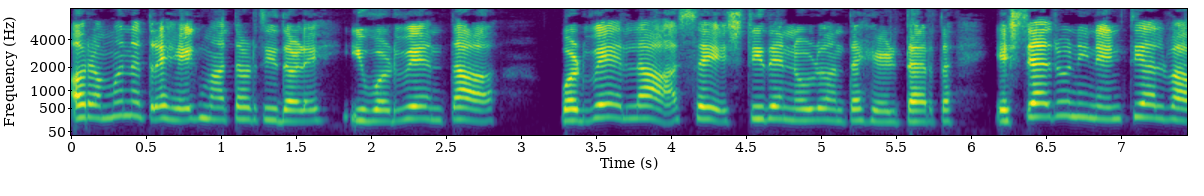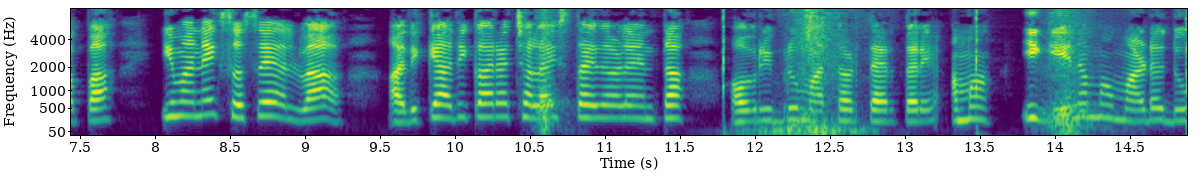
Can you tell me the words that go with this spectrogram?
ಅವ್ರ ಅಮ್ಮನ ಹತ್ರ ಹೇಗ್ ಮಾತಾಡ್ತಿದ್ದಾಳೆ? ಈ ಒಡವೆ ಅಂತ ಒಡವೆ ಎಲ್ಲ ಆಸೆ ಎಷ್ಟಿದೆ ನೋಡು ಅಂತ ಹೇಳ್ತಾ ಇರ್ತಾರೆ ಎಷ್ಟೇ ಆದ್ರೂ ನೀನ್ ಹೆಂಡ್ತಿ ಅಲ್ವಾ ಅಪ್ಪ? ಈ ಮನೆಗ್ ಸೊಸೆ ಅಲ್ವಾ? ಅದಕ್ಕೆ ಅಧಿಕಾರ ಚಲಾಯಿಸ್ತಾ ಇದ್ದಾಳೆ ಅಂತ ಅವರಿಬ್ರು ಮಾತಾಡ್ತಾ ಇರ್ತಾರೆ. ಅಮ್ಮ ಈಗ ಏನಮ್ಮ ಮಾಡೋದು?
